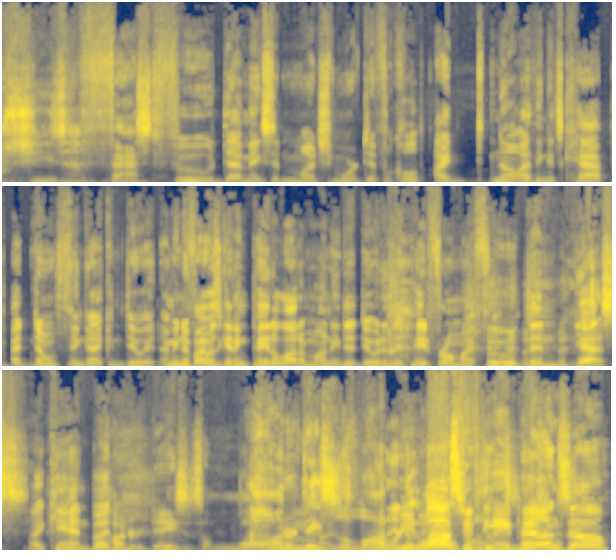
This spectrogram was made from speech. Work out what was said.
jeez, fast food that makes it much more difficult. I no, I think it's cap. I don't think I can do it. I mean, if I was getting paid a lot of money to do it and they paid for all my food, then yes, I can. But 100 days is a long. 100 days is a lot. He lost 58 pounds, though.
